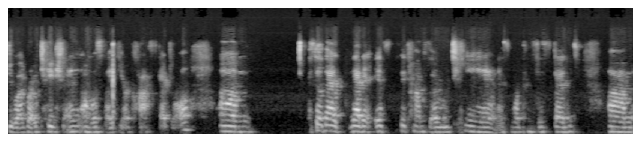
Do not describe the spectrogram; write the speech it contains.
do a rotation, almost like your class schedule, um, so that that it, it, becomes a routine and more consistent. Um,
